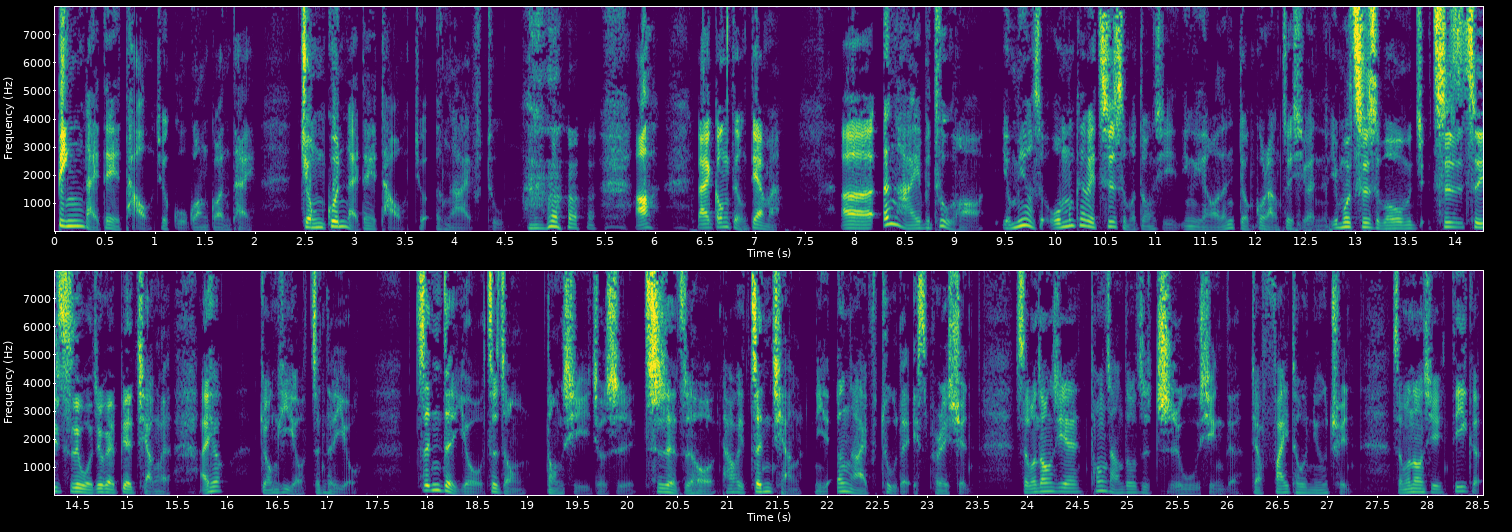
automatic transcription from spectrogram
兵来对头就谷胱甘肽，将军来对头就 NRF2。好，来攻重点嘛。呃，NRF2 哈。有没有我们可以吃什么东西？因为哦，人中国人最喜欢的，有没有吃什么？我们就吃吃一吃，我就可以变强了。哎呦，容易哦，真的有，真的有这种东西，就是吃了之后，它会增强你 NRF2 的 expression。什么东西？通常都是植物性的，叫 phytonutrient。什么东西？第一个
